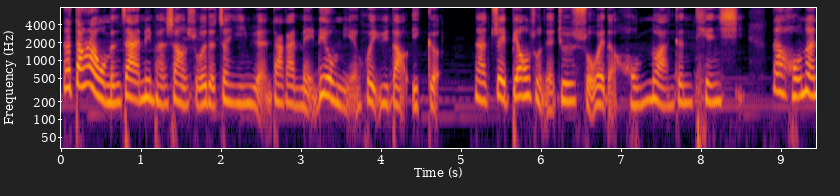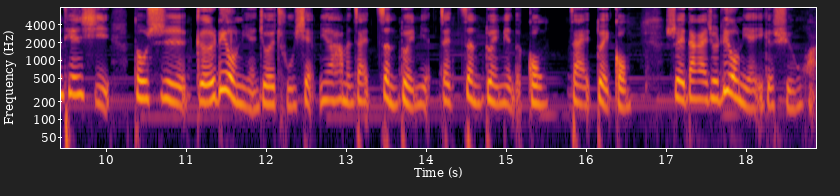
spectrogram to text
那当然，我们在命盘上所谓的正姻缘，大概每六年会遇到一个。那最标准的就是所谓的红鸾跟天喜。那红鸾天喜都是隔六年就会出现，因为他们在正对面，在正对面的宫在对宫，所以大概就六年一个循环。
